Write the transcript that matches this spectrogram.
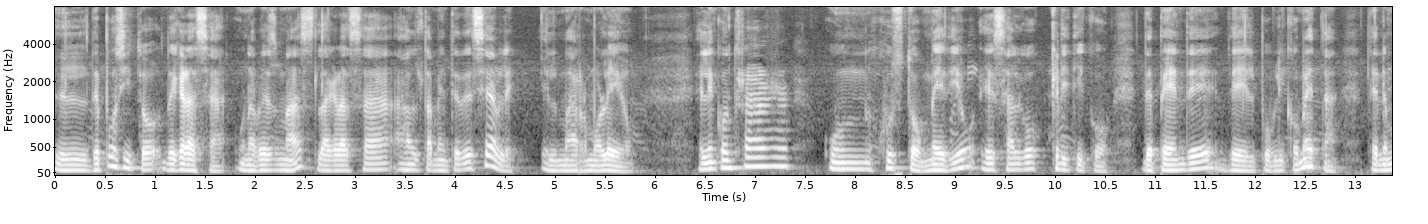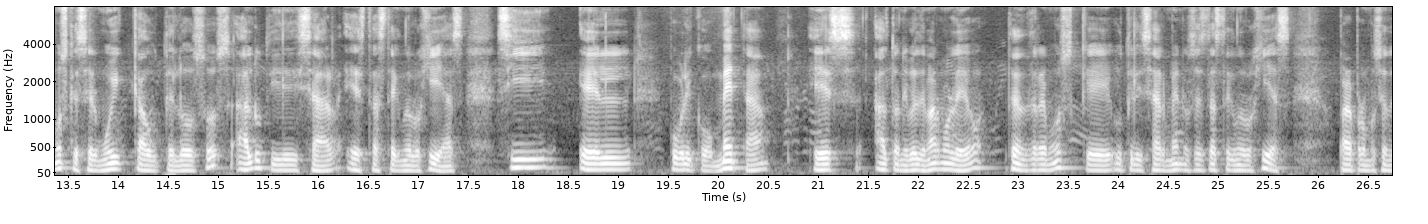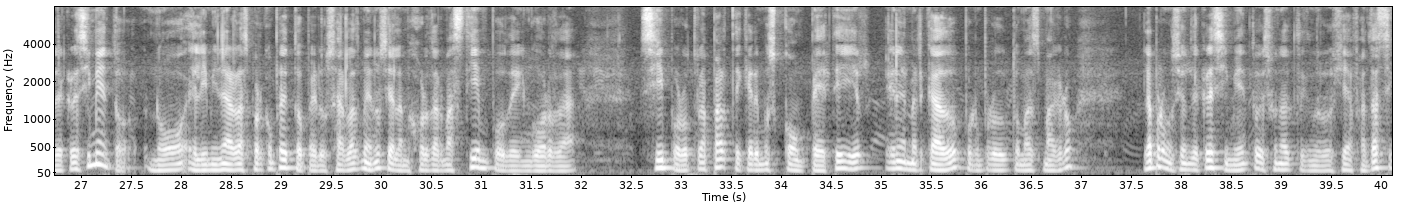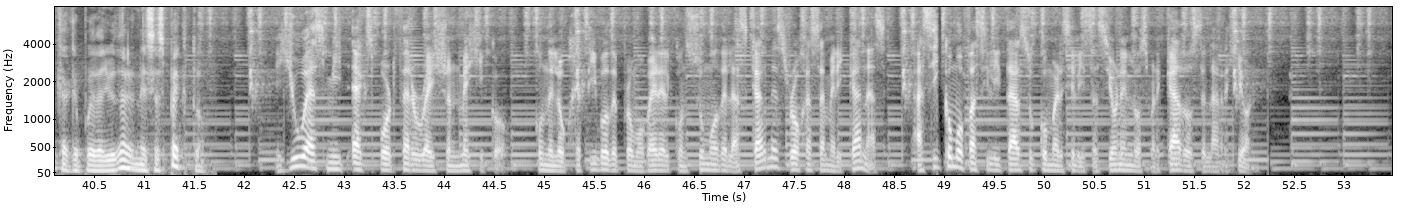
el depósito de grasa, una vez más la grasa altamente deseable, el marmoleo. El encontrar un justo medio es algo crítico, depende del público meta. Tenemos que ser muy cautelosos al utilizar estas tecnologías. Si el público meta es alto nivel de marmoleo, tendremos que utilizar menos estas tecnologías para promoción del crecimiento. No eliminarlas por completo, pero usarlas menos y a lo mejor dar más tiempo de engorda. Si por otra parte queremos competir en el mercado por un producto más magro, la promoción del crecimiento es una tecnología fantástica que puede ayudar en ese aspecto. US Meat Export Federation México, con el objetivo de promover el consumo de las carnes rojas americanas, así como facilitar su comercialización en los mercados de la región.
